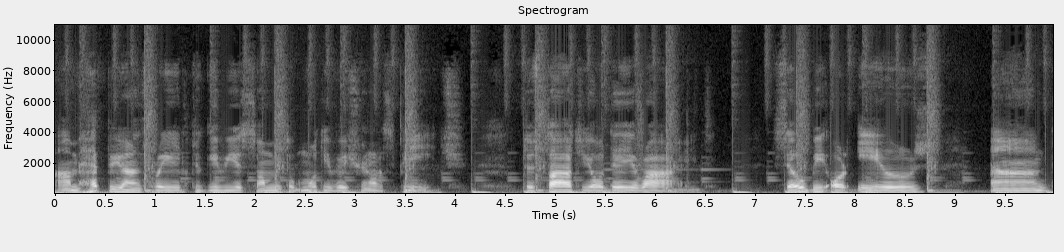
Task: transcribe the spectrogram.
I'm happy and thrilled to give you some motivational speech to start your day right so be our ears and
